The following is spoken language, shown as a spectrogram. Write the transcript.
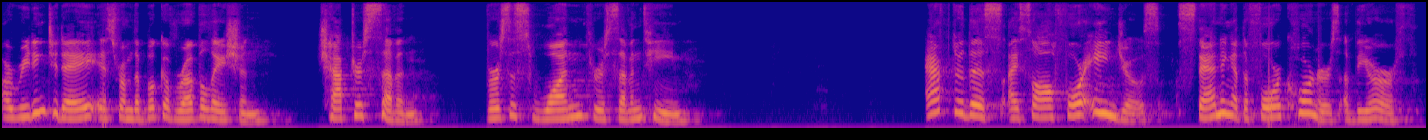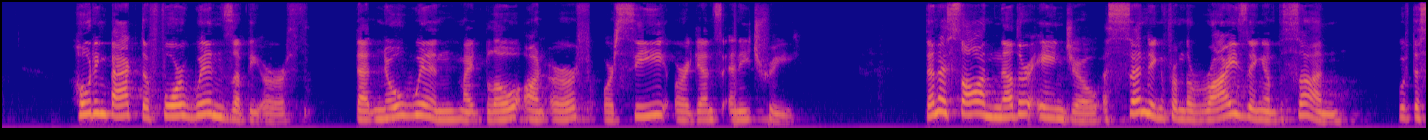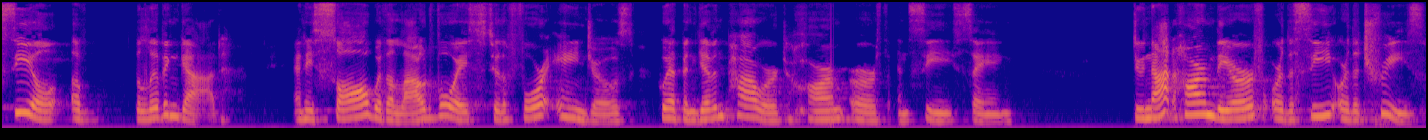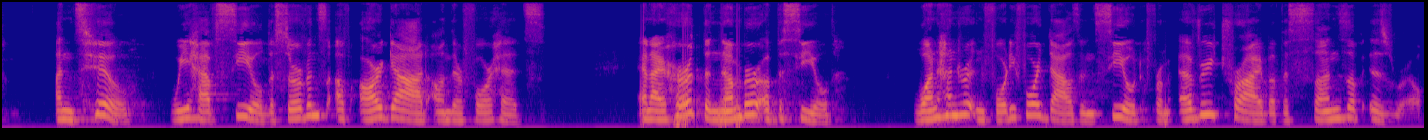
Our reading today is from the book of Revelation, chapter 7, verses 1 through 17. After this, I saw four angels standing at the four corners of the earth, holding back the four winds of the earth, that no wind might blow on earth or sea or against any tree. Then I saw another angel ascending from the rising of the sun with the seal of the living God. And he saw with a loud voice to the four angels who had been given power to harm earth and sea, saying, Do not harm the earth or the sea or the trees until we have sealed the servants of our God on their foreheads. And I heard the number of the sealed 144,000 sealed from every tribe of the sons of Israel.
